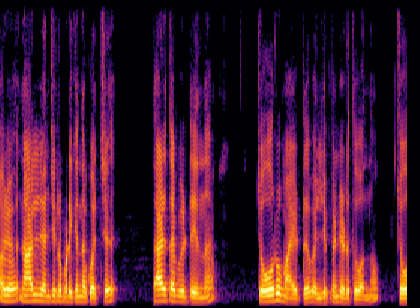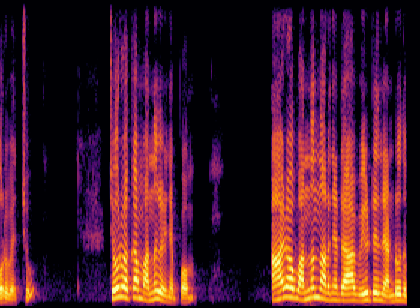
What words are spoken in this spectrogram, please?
ഒരു നാലിൽ അഞ്ചിൽ പഠിക്കുന്ന കൊച്ച് താഴത്തെ വീട്ടിൽ നിന്ന് ചോറുമായിട്ട് വല്യപ്പന്റെ അടുത്ത് വന്നു. ചോറ് വെച്ചു. ചോറ് വെക്കാൻ വന്നു കഴിഞ്ഞപ്പം ആരോ വന്നെന്നറിഞ്ഞിട്ട് ആ വീട്ടിൽ നിന്ന് രണ്ടു മൂന്ന്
